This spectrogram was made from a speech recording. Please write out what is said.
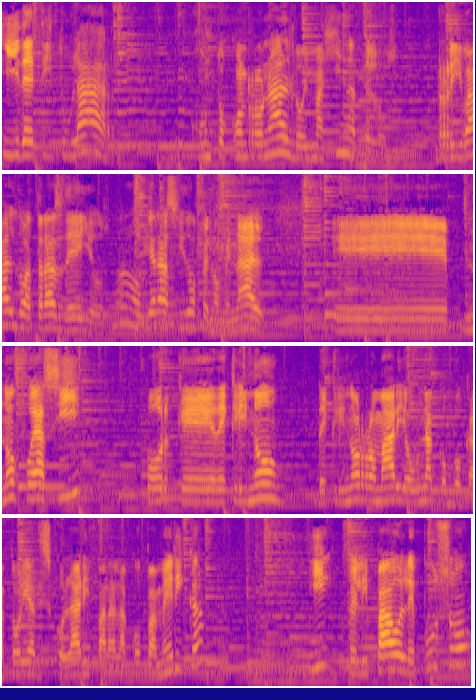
Y de titular, junto con Ronaldo, imagínatelos. Rivaldo atrás de ellos. No, hubiera sido fenomenal. Eh, no fue así porque declinó, declinó Romario una convocatoria de Scolari para la Copa América y Felipao le puso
